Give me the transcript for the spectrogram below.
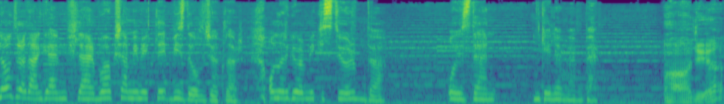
Londra'dan gelmişler. Bu akşam yemekle bizde olacaklar. Onları görmek istiyorum da. O yüzden gelemem ben. Hadi ya.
